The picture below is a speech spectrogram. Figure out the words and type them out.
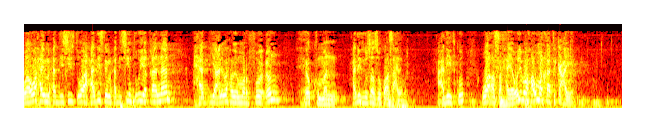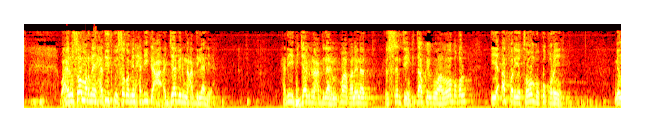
Waa waxay muxadisiintu waa axaadiistay muxadisiintu u yaqaanaan yani waxa weye marfuucun xukman. Xadiidku saasuu ku asaxday marka. Xadiidku waa asaxaya. Weliba waxaa u markhaati kacaya waxaynu soo marnay xadiidku isagoo min xadiidi jaabir bni cabdillaahi ah xadiidi jaabir bni cabdillahi ma aqaano inaad xusuusantihiin kitaabkaygu waa laba boqol iyo afar iyo toban buu ku qoran yahay min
